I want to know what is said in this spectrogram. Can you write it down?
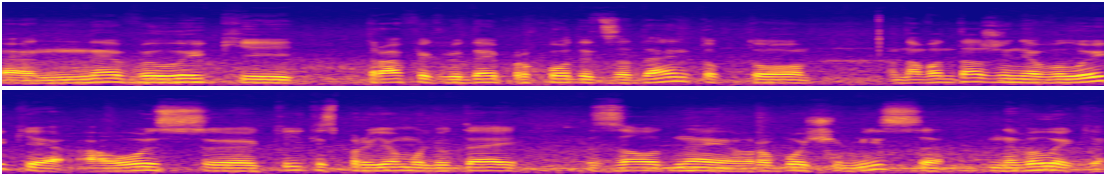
е, невеликий трафік людей проходить за день, тобто навантаження велике, а ось е, кількість прийому людей за одне робоче місце невелике.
